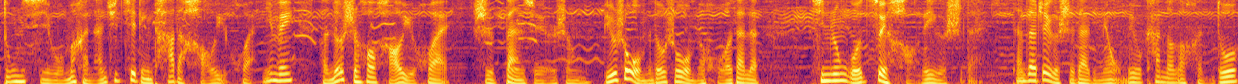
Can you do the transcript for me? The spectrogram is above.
东西，我们很难去界定它的好与坏，因为很多时候好与坏是伴随而生。比如说，我们都说我们活在了新中国最好的一个时代，但在这个时代里面，我们又看到了很多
